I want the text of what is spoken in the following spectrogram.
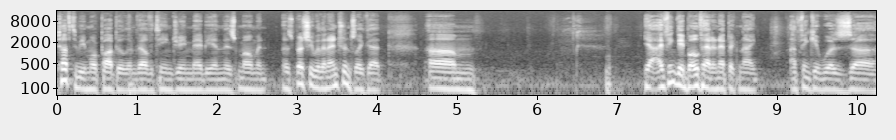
tough to be more popular than Velveteen Dream maybe in this moment, especially with an entrance like that. Um, yeah, I think they both had an epic night. I think it was uh,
